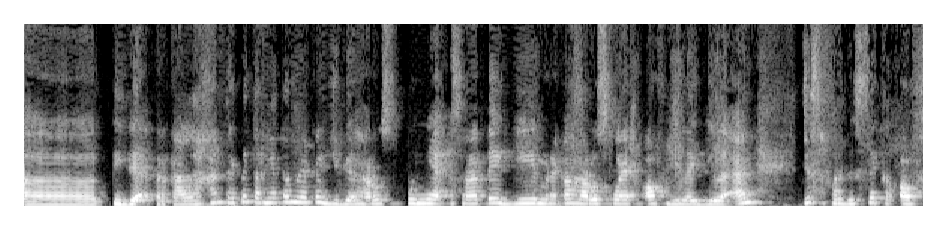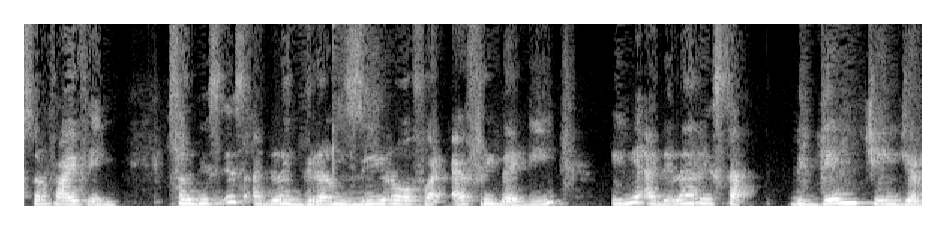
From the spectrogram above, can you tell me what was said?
uh, tidak terkalahkan, tapi ternyata mereka juga harus punya strategi, mereka harus lay off gila-gilaan just for the sake of surviving. So this is adalah ground zero for everybody. Ini adalah riset, the game changer.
